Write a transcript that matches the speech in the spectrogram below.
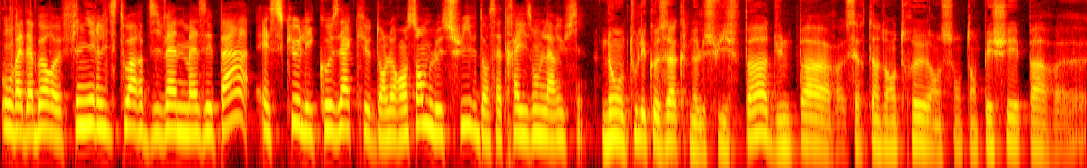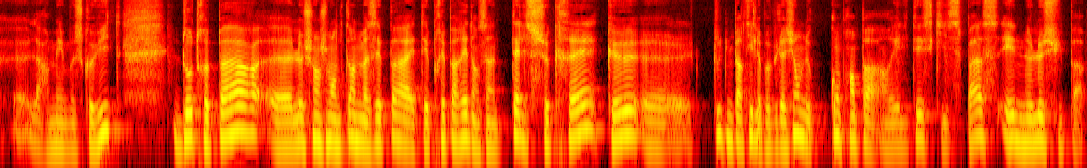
On va d'abord euh, finir l'histoire d'Ivan Mazepa. Est-ce que les Cosaques dans leur ensemble le suivent dans sa trahison de la Russie? Non, tous les Cosaques ne le suivent pas. D'une part, certains d'entre eux en sont empêchés par euh, l'armée moscovite. D'autre part, euh, le changement de camp de Mazepa a été préparé dans un tel secret que toute une partie de la population ne comprend pas en réalité ce qui se passe et ne le suit pas.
